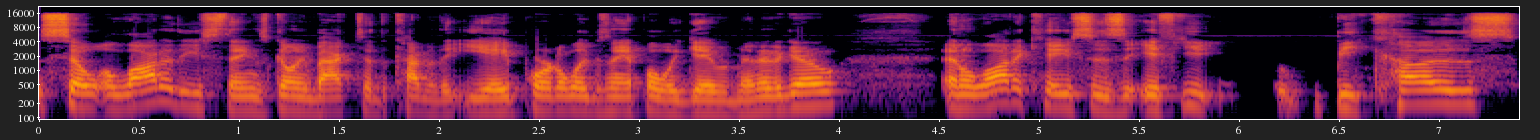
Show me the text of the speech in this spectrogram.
so a lot of these things going back to the kind of the ea portal example we gave a minute ago in a lot of cases if you because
